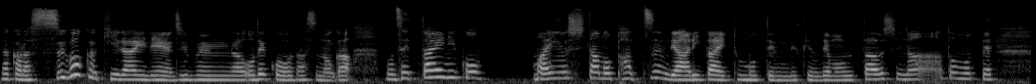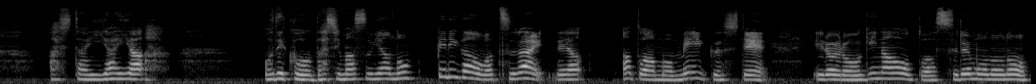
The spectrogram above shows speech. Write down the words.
だからすごく嫌いで自分がおでこを出すのが、もう絶対にこう、眉下のパッツンでありたいと思ってるんですけど、でも歌うしなと思って、明日いやいや、おでこを出します。いや、のっぺり顔は辛い。で、ああとはもうメイクして、いろいろ補おうとはするものの、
